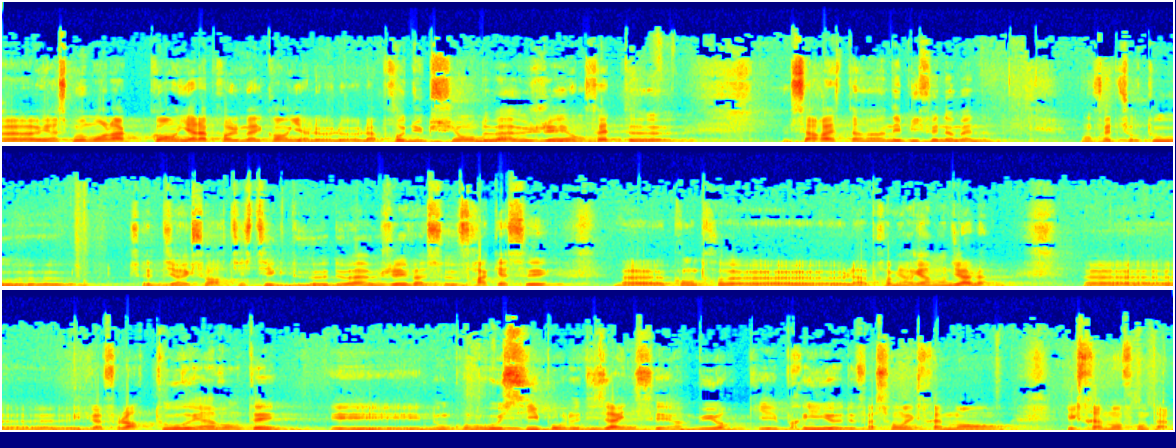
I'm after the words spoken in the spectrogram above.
Euh, et à ce moment-là, quand il y a la problématique, quand il y a la production de AEG, en fait, ça reste un épiphénomène. En fait, surtout, cette direction artistique de, de, AEG va se fracasser contre la Première Guerre mondiale. Euh, il va falloir tout réinventer. Et donc aussi pour le design, c'est un mur qui est pris de façon extrêmement, extrêmement frontale.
